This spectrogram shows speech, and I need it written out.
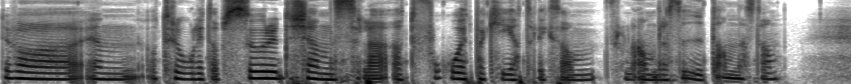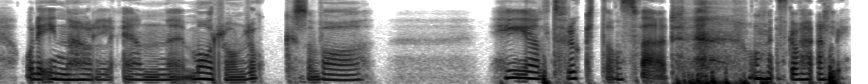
Det var en otroligt absurd känsla att få ett paket liksom från andra sidan nästan. Och det innehöll en morgonrock som var helt fruktansvärd om jag ska vara ärlig.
